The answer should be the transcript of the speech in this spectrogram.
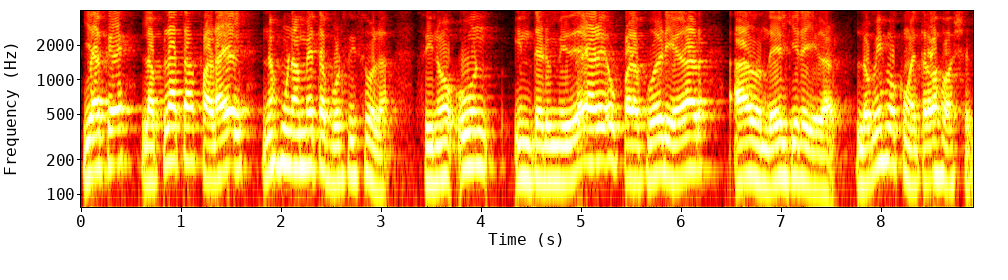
ya que la plata para él no es una meta por sí sola, sino un intermediario para poder llegar a donde él quiere llegar. Lo mismo con el trabajo de Hashem.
